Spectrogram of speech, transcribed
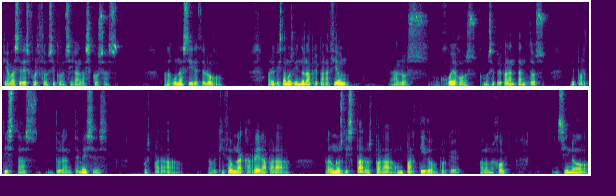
que a base de esfuerzo se consigan las cosas. Algunas sí, desde luego. Ahora que estamos viendo la preparación a los juegos, como se preparan tantos deportistas durante meses, pues para quizá una carrera, para, para unos disparos, para un partido, porque a lo mejor si no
